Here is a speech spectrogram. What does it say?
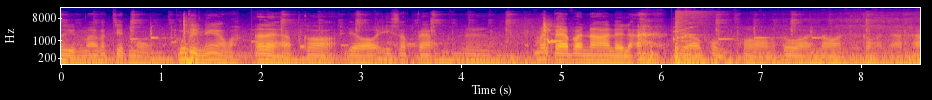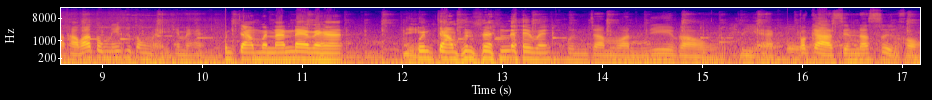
ตื่นมาก็เจ็ดโมงกูตื่นได้ไงวะนั่นแหละครับ ก็เดี๋ยวอีกสักแป๊บหนึ่งไม่แป๊บอะนานเลยแหละ เดี๋ยวผมขอตัวนอนก่อนนะครับถามว่าตรงนี้คือตรงไหนใช่ไหมฮะคุณจำวันนั้นได้ไหมฮะ นี่คุณจำวันนั้นได้ไหม คุณจำวันที่เรารีแอคประกาศเซมนัสสึของ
